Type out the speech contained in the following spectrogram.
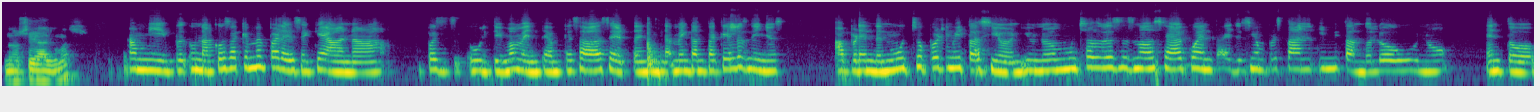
no sé, ¿algo más? A mí, pues, una cosa que me parece que Ana, pues últimamente ha empezado a hacer, me encanta que los niños aprenden mucho por imitación y uno muchas veces no se da cuenta, ellos siempre están imitándolo uno en todo.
